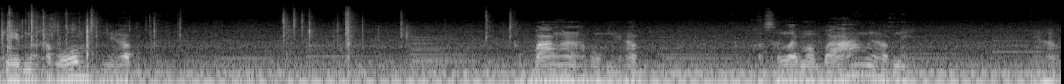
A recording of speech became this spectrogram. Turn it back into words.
เกมนะครับผมนี่ครับบางนะครับผมนี่ครับเอาสไลด์มาบางนะครับนี่นี่ครับ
